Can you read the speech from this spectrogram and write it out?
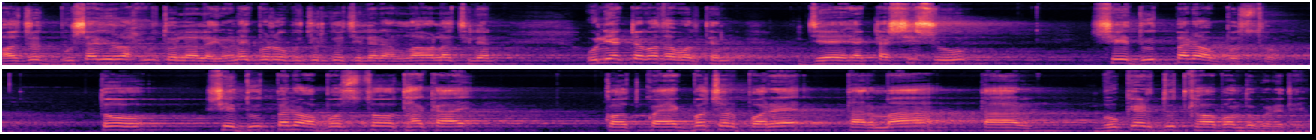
হজরত বুসারি রহমতুল্লাহ অনেক বড় বুজুর্গ ছিলেন, আল্লাহওয়ালা ছিলেন। উনি একটা কথা বলতেন যে একটা শিশু, সে দুধ পানে অভ্যস্ত। তো সে দুধ পানে অভ্যস্ত থাকায় কয়েক বছর পরে তার মা তার বুকের দুধ খাওয়া বন্ধ করে দেয়।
